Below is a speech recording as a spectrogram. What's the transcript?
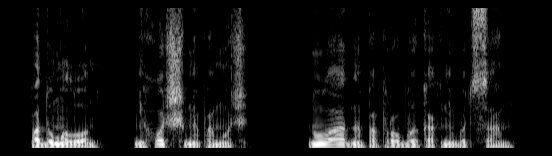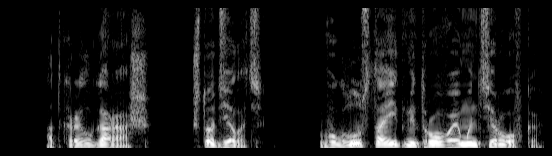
— подумал он. «Не хочешь мне помочь?» «Ну ладно, попробую как-нибудь сам». Открыл гараж. Что делать? В углу стоит метровая монтировка.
